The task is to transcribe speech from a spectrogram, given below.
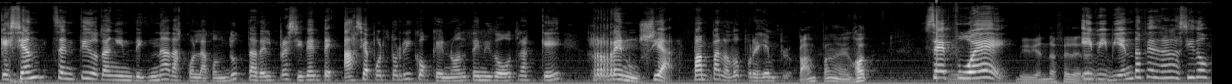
que se han sentido tan indignadas con la conducta del presidente hacia Puerto Rico que no han tenido otra que renunciar. Pampanado, por ejemplo. Pam, pam, en hot. Se fue. Vivienda federal. Y Vivienda Federal ha sido,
